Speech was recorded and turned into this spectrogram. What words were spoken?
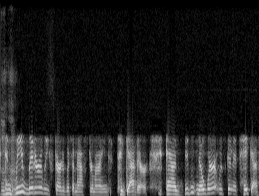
Mm-hmm. And we literally started with a mastermind together, and didn't know where it was going to take us.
